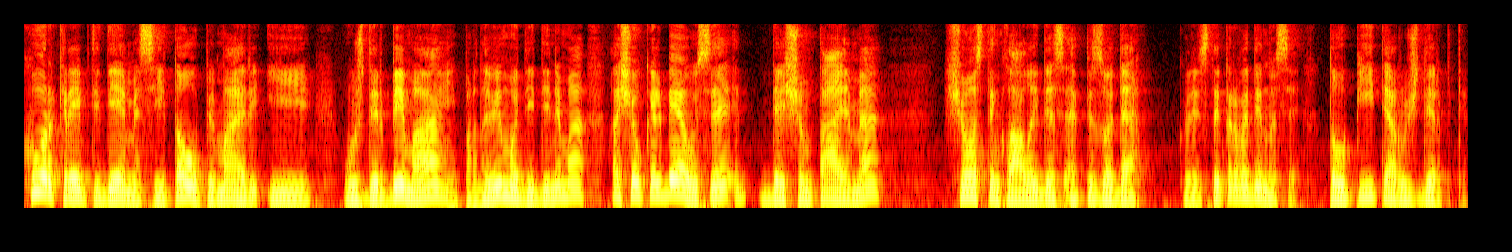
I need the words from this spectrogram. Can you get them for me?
kur kreipti dėmesį į taupimą ir į uždirbimą, į pardavimų didinimą, aš jau kalbėjausi dešimtajame šios tinklalaidės epizode, kuris taip ir vadinosi - taupyti ar uždirbti.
